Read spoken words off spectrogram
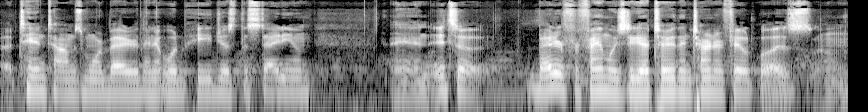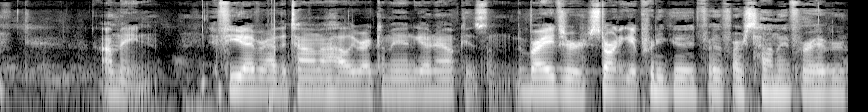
uh, ten times more better than it would be just the stadium and it's a better for families to go to than Turner Field was. Um, I mean, if you ever have the time, I highly recommend going out because um, the Braves are starting to get pretty good for the first time in forever,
